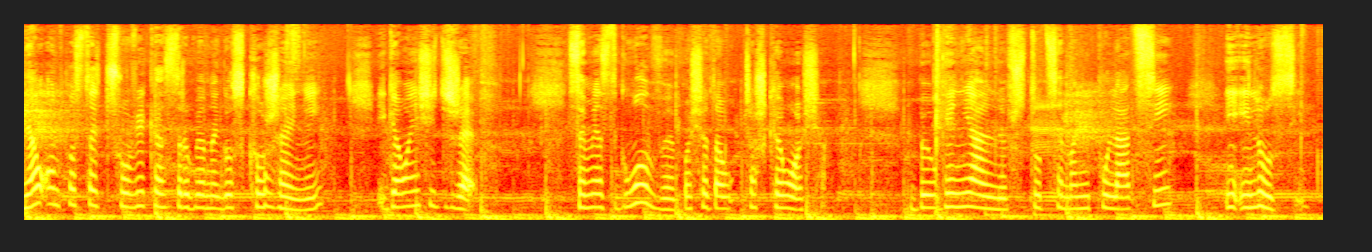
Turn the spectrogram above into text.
Miał on postać człowieka zrobionego z korzeni i gałęzi drzew. Zamiast głowy posiadał czaszkę łosia. Był genialny w sztuce manipulacji i iluzji.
